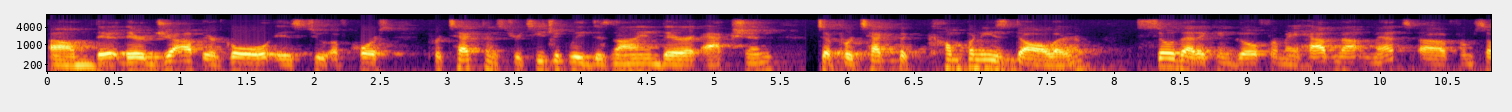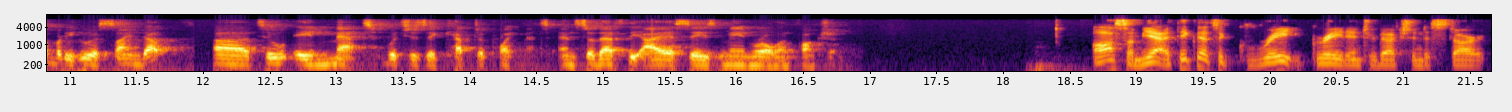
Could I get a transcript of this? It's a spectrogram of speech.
Um, their, their job, their goal is to, of course, protect and strategically design their action to protect the company's dollar so that it can go from a have not met uh, from somebody who has signed up uh, to a met, which is a kept appointment. And so that's the ISA's main role and function. Awesome. Yeah, I think that's a great, great introduction to start.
